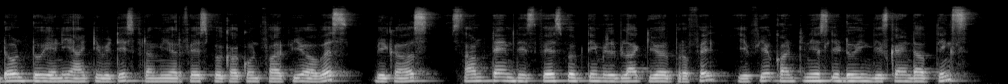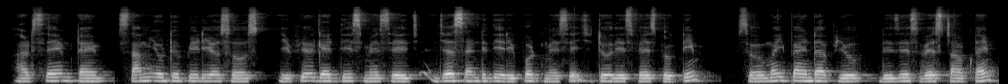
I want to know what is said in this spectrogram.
don't do any activities from your Facebook account for few hours because sometimes this Facebook team will block your profile if you continuously doing this kind of things. At same time, some YouTube video shows if you get this message, just send the report message to this Facebook team. So my point of view, this is waste of time.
